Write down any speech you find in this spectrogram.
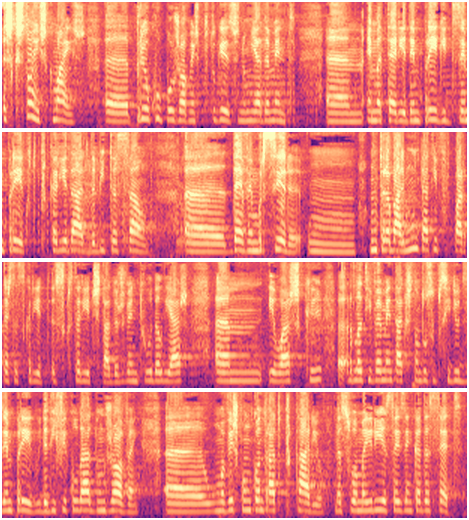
as questões que mais uh, preocupam os jovens portugueses, nomeadamente um, em matéria de emprego e desemprego, de precariedade, de habitação, uh, devem merecer um, um, trabalho muito ativo por parte desta Secretaria de Estado da Juventude. Aliás, um, eu acho que uh, relativamente à questão do subsídio de desemprego e da dificuldade de um jovem, uh, uma vez com um contrato precário, na sua maioria seis em cada sete,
